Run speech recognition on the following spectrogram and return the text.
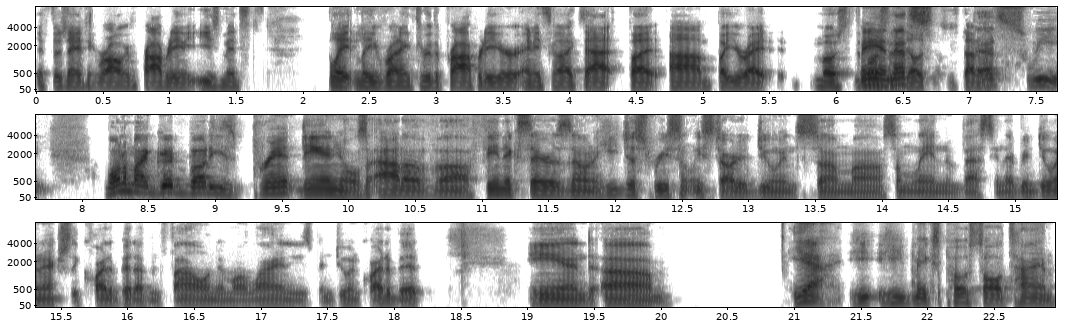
if there's anything wrong with the property, any easements blatantly running through the property or anything like that. But um, but you're right. Most man, most of the diligence is done. Man, that's that's sweet one of my good buddies, Brent Daniels, out of uh, Phoenix, Arizona. He just recently started doing some uh, some land investing. They've been doing actually quite a bit. I've been following him online, and he's been doing quite a bit. And um, yeah, he he makes posts all the time.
